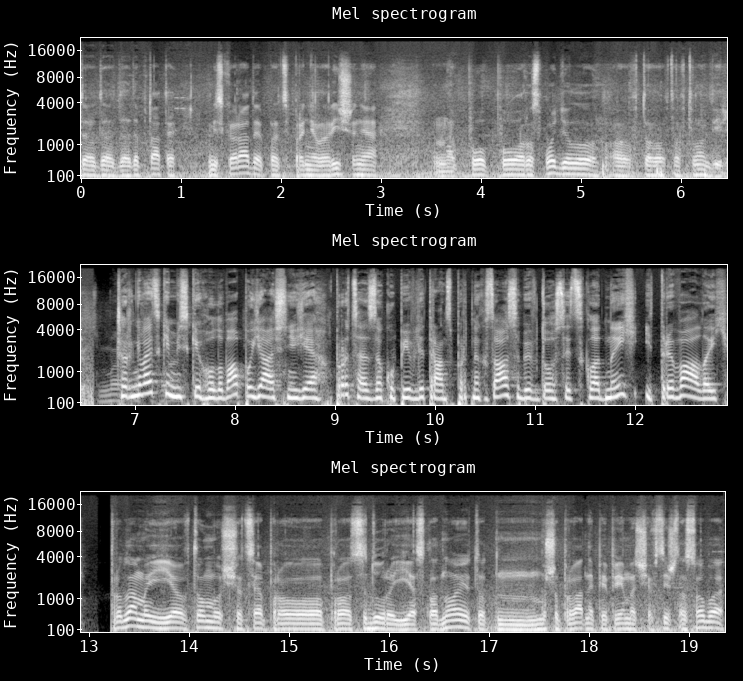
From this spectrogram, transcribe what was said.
де, де, де депутати міської ради прийняли рішення по, по розподілу авто, автомобілів. Чернівецький міський голова пояснює, процес закупівлі транспортних засобів досить складний і тривалий. Проблема є в тому, що ця про процедура є складною. Тут тому що приватний підприємець чи фізична особа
